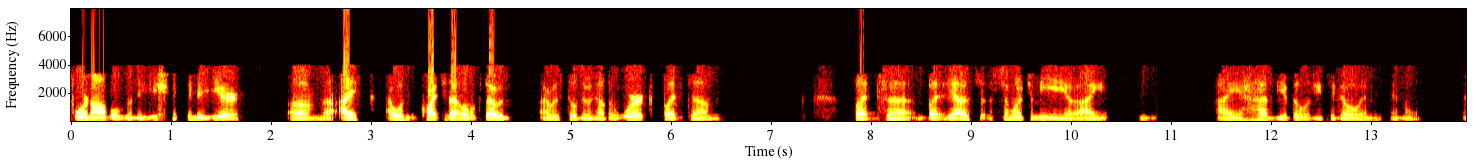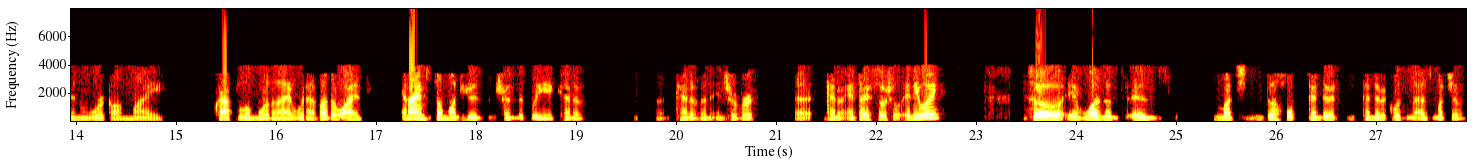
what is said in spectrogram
four novels in a in a year. Um, I I wasn't quite to that level because I was I was still doing other work, but um, but uh, but yeah, it's similar to me. I I had the ability to go and and and work on my craft a little more than I would have otherwise, and I'm someone who is intrinsically kind of kind of an introvert, uh, kind of antisocial anyway. So it wasn't as much. The whole pandemic, pandemic wasn't as much of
